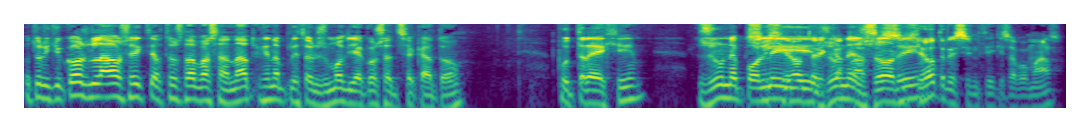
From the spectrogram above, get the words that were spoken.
Ο τουρκικός λαός έχει και αυτό στα βασανά του. Έχει ένα πληθωρισμό 200% που τρέχει. Ζούνε πολύ, ζούνε Σε ζόρι. χειρότερε συνθήκες από εμάς.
